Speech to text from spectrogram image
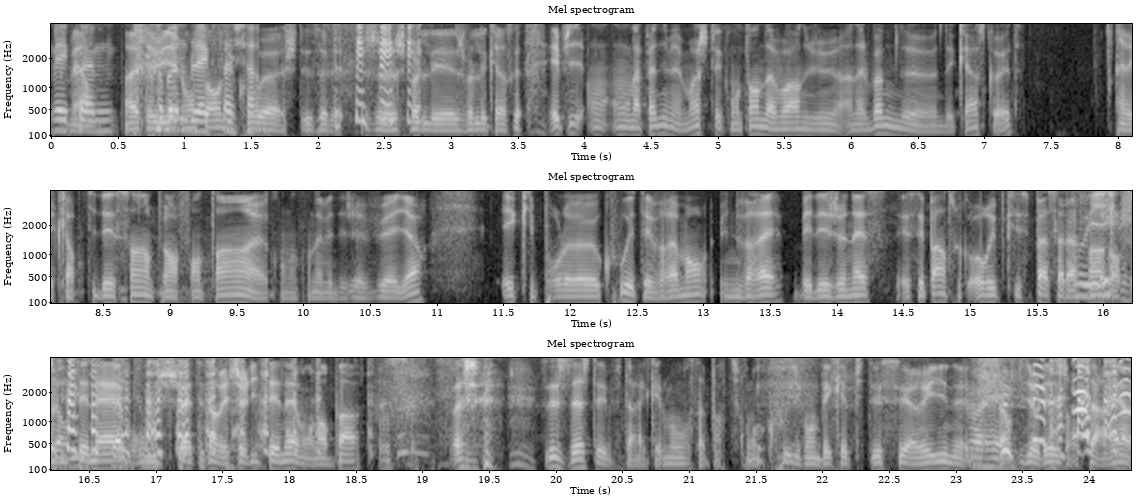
Mais quand Merde. même, Ouais, l'ai très il bonne blague, du Sacha. coup, euh, je suis désolé. Je, je vole les, je vole le Carrascoët. Et puis, on, l'a pas dit, mais moi, j'étais content d'avoir un album de, des Carrascoët avec leurs petits dessins un peu enfantins euh, qu'on qu'on avait déjà vu ailleurs et qui, pour le coup, était vraiment une vraie BD jeunesse. Et c'est pas un truc horrible qui se passe à la Oui. fin, genre Genre, Jolie Ténèbres ou je non mais Jolie Ténèbres, on en parle. Enfin, je- là, j'étais, putain, à quel moment ça partira en couille Ils vont décapiter Cérine, et Ouais. faire violer, j'en sais rien,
